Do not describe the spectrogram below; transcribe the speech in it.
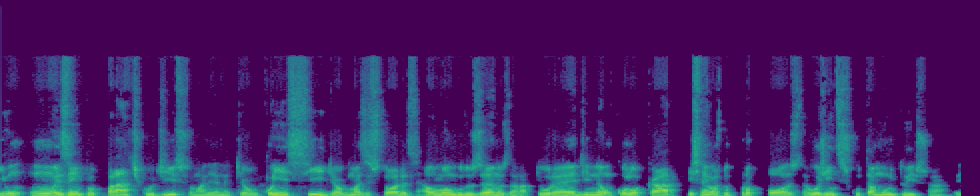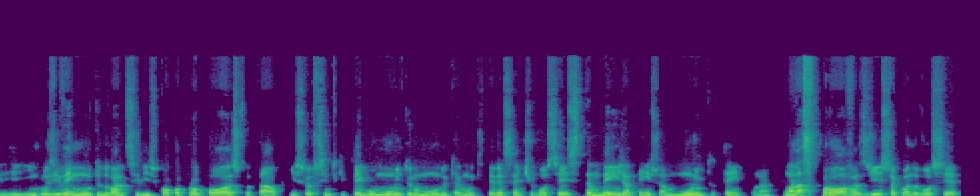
E um, um, exemplo prático disso, Mariana, que eu conheci de algumas histórias ao longo dos anos da Natura, é de não colocar esse negócio do propósito. Hoje a gente escuta muito isso, né? E, inclusive vem muito do Vale do Silício. Qual é o propósito tal? Isso eu sinto que pegou muito no mundo, que é muito interessante, e vocês também já têm isso há muito tempo, né? Uma das provas disso é quando você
